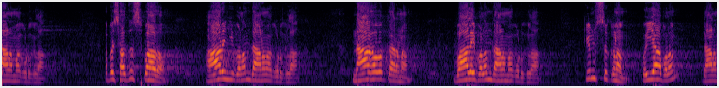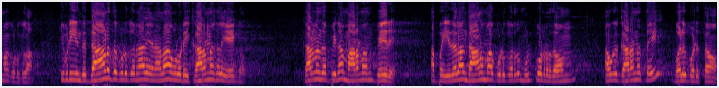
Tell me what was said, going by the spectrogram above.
தானமாக கொடுக்கலாம். அப்போ சதுஸ்பாதம் ஆரஞ்சு பழம் தானமாக கொடுக்கலாம். நாகவக்கரணம் கரணம் வாழைப்பழம் தானமாக கொடுக்கலாம். கிம் சுக்கணம் கொய்யாப்பழம் தானமாக கொடுக்கலாம். இப்படி இந்த தானத்தை கொடுக்கறனால என்னென்னா அவங்களுடைய கரணங்களை ஏங்கும் கரணம் தப்பினா மரணம்னு பேர். அப்போ இதெல்லாம் தானமாக கொடுக்கறதும் உட்கொடுறதும் அவங்க கரணத்தை வலுப்படுத்தும்.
